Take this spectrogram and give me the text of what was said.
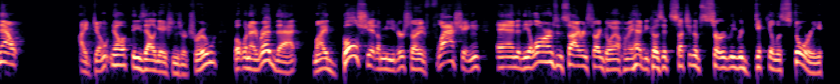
Now, I don't know if these allegations are true, but when I read that, my bullshit meter started flashing and the alarms and sirens started going off in my head because it's such an absurdly ridiculous story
